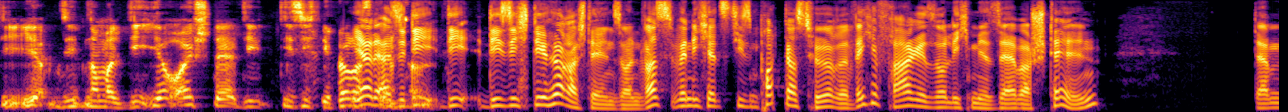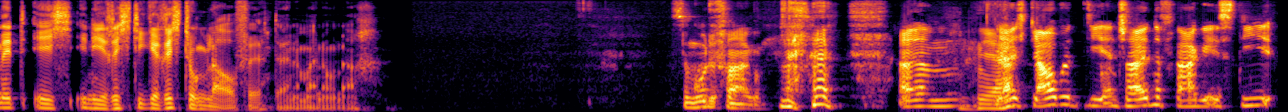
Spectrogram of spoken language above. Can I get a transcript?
Die ihr, die, nochmal, die ihr euch stellt, die, die sich die Hörer Ja, also die, die, die sich die Hörer stellen sollen. Was, wenn ich jetzt diesen Podcast höre, welche Frage soll ich mir selber stellen, damit ich in die richtige Richtung laufe, deiner Meinung nach? Das ist eine gute Frage. ähm, ja. ja, ich glaube, die entscheidende Frage ist die,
